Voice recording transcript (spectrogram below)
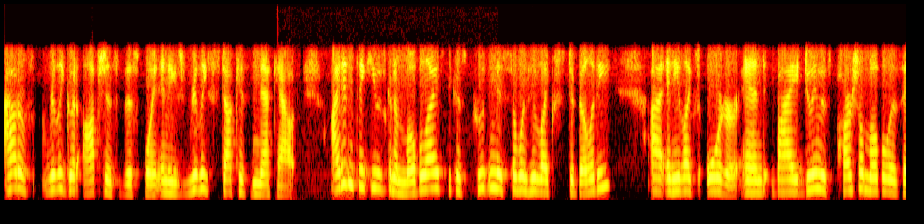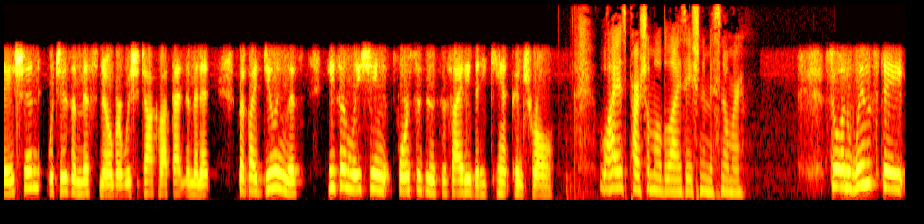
out of really good options at this point, and he's really stuck his neck out. I didn't think he was going to mobilize because Putin is someone who likes stability uh, and he likes order. And by doing this partial mobilization, which is a misnomer, we should talk about that in a minute, but by doing this, he's unleashing forces in society that he can't control. Why is partial mobilization a misnomer? So on Wednesday,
